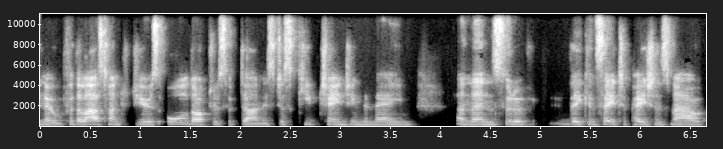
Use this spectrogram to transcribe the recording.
know for the last hundred years, all doctors have done is just keep changing the name and then sort of they can say to patients now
